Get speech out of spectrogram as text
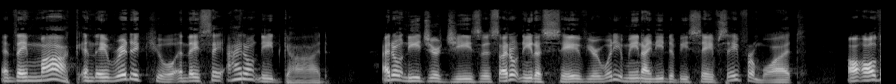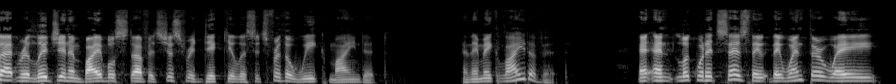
and they mock, and they ridicule, and they say, I don't need God. I don't need your Jesus. I don't need a Savior. What do you mean I need to be saved? Saved from what? All, all that religion and Bible stuff, it's just ridiculous. It's for the weak minded. And they make light of it. And, and look what it says. They, they went their way,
